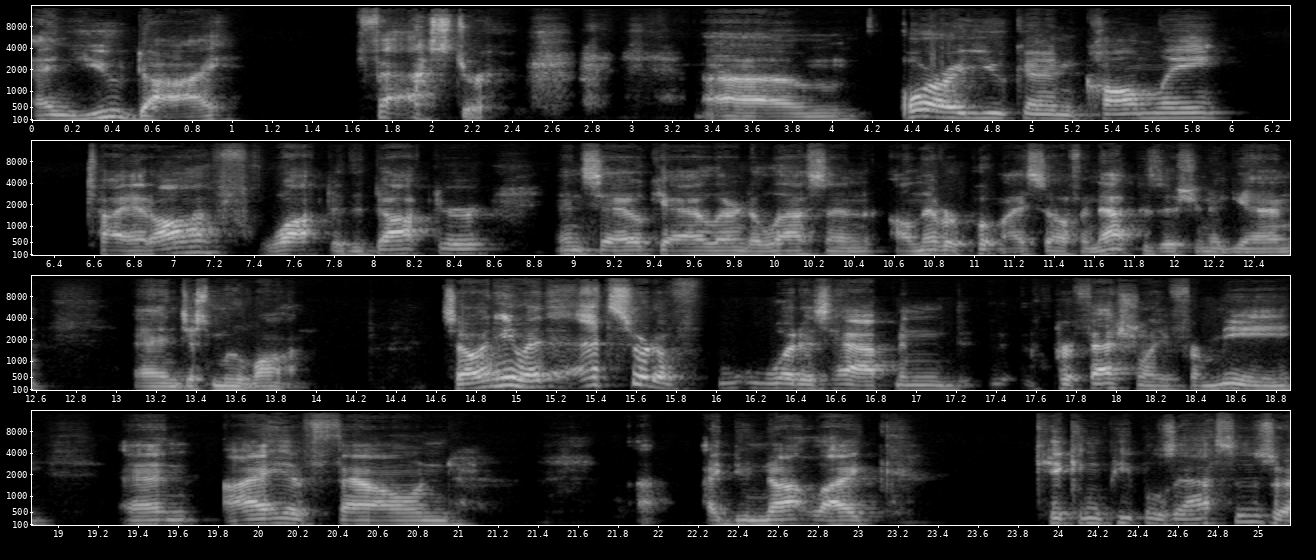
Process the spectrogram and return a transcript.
and you die faster. Um, or you can calmly tie it off, walk to the doctor, and say, okay, I learned a lesson. I'll never put myself in that position again, and just move on. So, anyway, that's sort of what has happened professionally for me. And I have found I do not like kicking people's asses and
